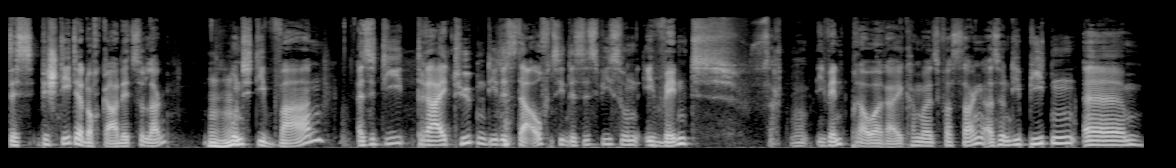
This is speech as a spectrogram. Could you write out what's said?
das besteht ja noch gar nicht so lang. Und die waren, also die drei Typen, die das da aufziehen, das ist wie so ein Event, sagt man, Eventbrauerei, kann man jetzt fast sagen. Also, und die bieten ähm,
